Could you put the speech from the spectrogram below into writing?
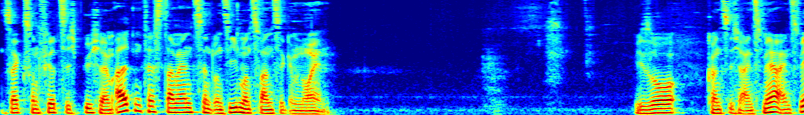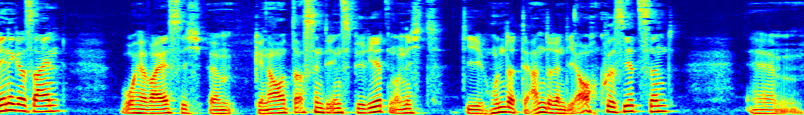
46 Bücher im Alten Testament sind und 27 im Neuen? Wieso könnte sich eins mehr, eins weniger sein. Woher weiß ich, ähm, genau das sind die Inspirierten und nicht die hunderte anderen, die auch kursiert sind. Ähm,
